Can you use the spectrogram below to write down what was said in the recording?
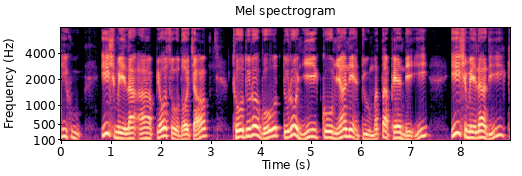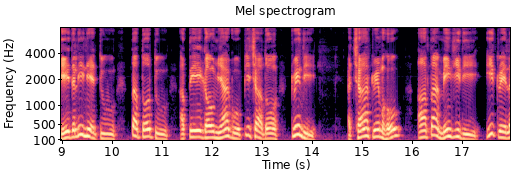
၏ဟု ဣရှမေလအားပြောဆိုသောကြောင့်ထိုသူတို့ကို သူတို့ညီကိုများနှင့်အတူမတတ်ဖဲနေ၏ဣရှမေလသည်ဂေဒလိနှင့်အတူတတ်သောသူ အသေးကောင်များကို ပြစ်ချသော တွင်းသည် အခြားတွင်းမဟုတ် အာသမင်းကြီးသည်ဣဒရေလ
